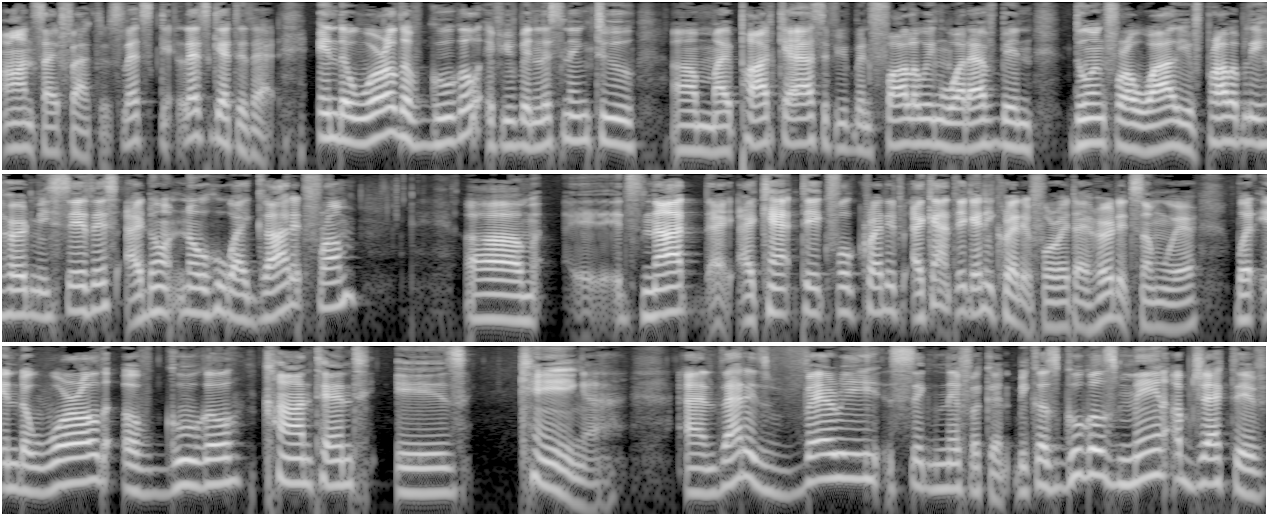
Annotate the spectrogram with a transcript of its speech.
on-site factors. Let's get, let's get to that. In the world of Google, if you've been listening to um, my podcast, if you've been following what I've been doing for a while, you've probably heard me say this. I don't know who I got it from. Um, it's not. I, I can't take full credit. I can't take any credit for it. I heard it somewhere. But in the world of Google, content is king. And that is very significant because Google's main objective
